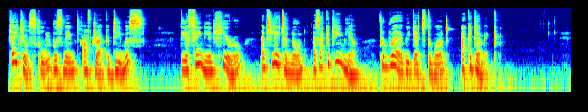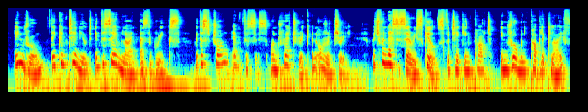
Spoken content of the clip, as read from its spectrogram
Plato's school was named after Academus, the Athenian hero, and later known as Academia, from where we get the word academic. In Rome, they continued in the same line as the Greeks, with a strong emphasis on rhetoric and oratory, which were necessary skills for taking part in Roman public life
